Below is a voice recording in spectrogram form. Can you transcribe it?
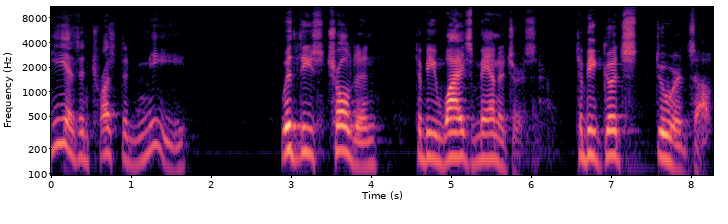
He has entrusted me with these children to be wise managers, to be good stewards of.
